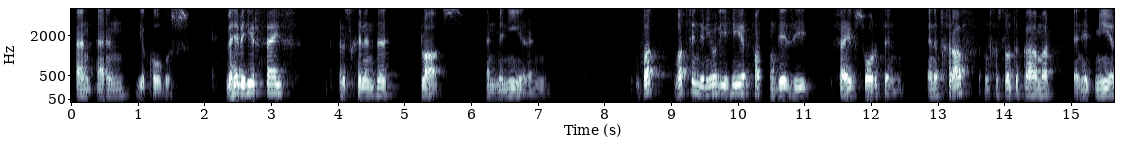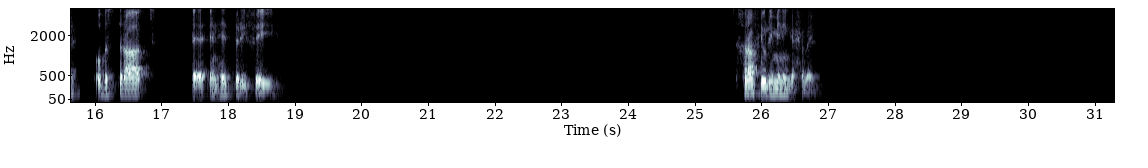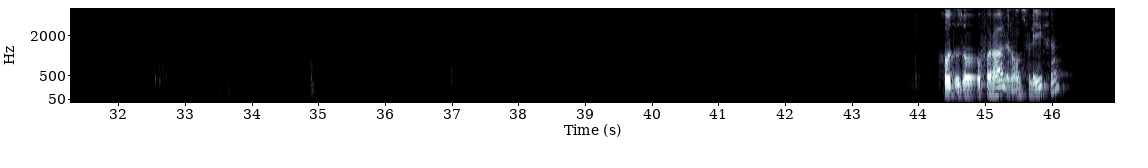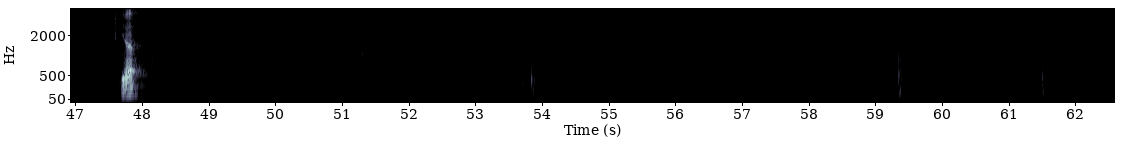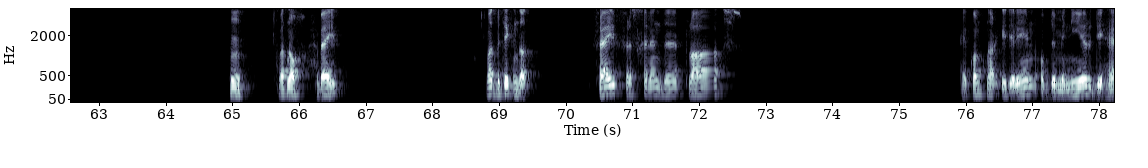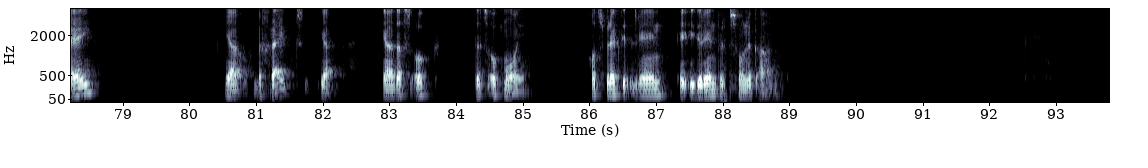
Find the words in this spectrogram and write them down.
en, en Jacobus. We hebben hier vijf verschillende plaats en manieren. Wat, wat vinden jullie hier van deze vijf soorten? In het graf, een gesloten kamer, in het meer, op de straat, eh, in het privé. Graag jullie meningen, Habaib. God is overal in ons leven. Ja. Hm. Wat nog? Wat betekent dat? Vijf verschillende plaats. Hij komt naar iedereen op de manier die hij ja, begrijpt. Ja, ja dat, is ook, dat is ook mooi. God spreekt iedereen, iedereen persoonlijk aan.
